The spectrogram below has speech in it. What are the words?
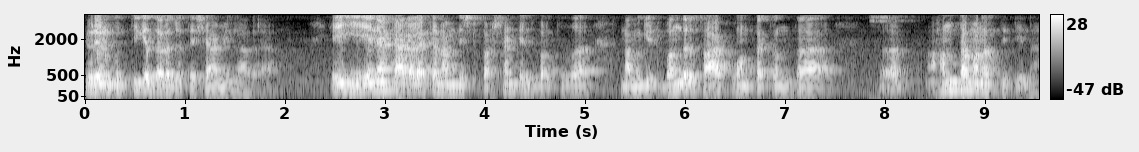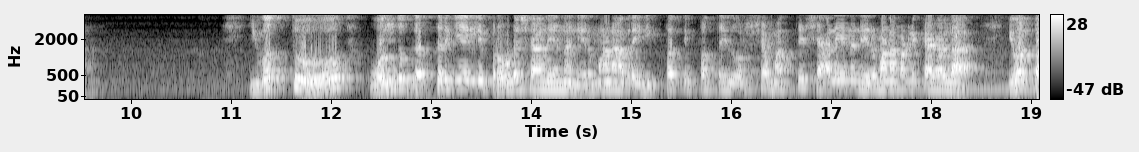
ಇವರೇನು ಗುತ್ತಿಗೆದಾರ ಜೊತೆ ಶಾಮೀಲ್ ಆದ್ರ? ಏ ಏನಕ್ಕಾಗಲಕ್ಕ ನಮ್ದಿಷ್ಟು ಪರ್ಸೆಂಟೇಜ್ ಬರ್ತದ? ನಮಗಿಟ್ಟು ಬಂದ್ರೆ ಸಾಕು ಅಂತಕ್ಕಂಥ ಹಂತ ಮನಸ್ಥಿತಿನ. ಇವತ್ತು ಒಂದು ಗತ್ತರಿಗೆಯಲ್ಲಿ ಪ್ರೌಢಶಾಲೆಯನ್ನು ನಿರ್ಮಾಣ ಆದರೆ ಇನ್ನು ಇಪ್ಪತ್ತು ಇಪ್ಪತ್ತೈದು ವರ್ಷ ಮತ್ತೆ ಶಾಲೆಯನ್ನು ನಿರ್ಮಾಣ ಮಾಡಲಿಕ್ಕಾಗಲ್ಲ. ಇವತ್ತು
